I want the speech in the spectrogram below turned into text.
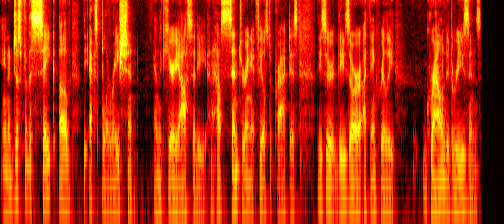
you know just for the sake of the exploration and the curiosity and how centering it feels to practice. These are these are I think really grounded reasons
